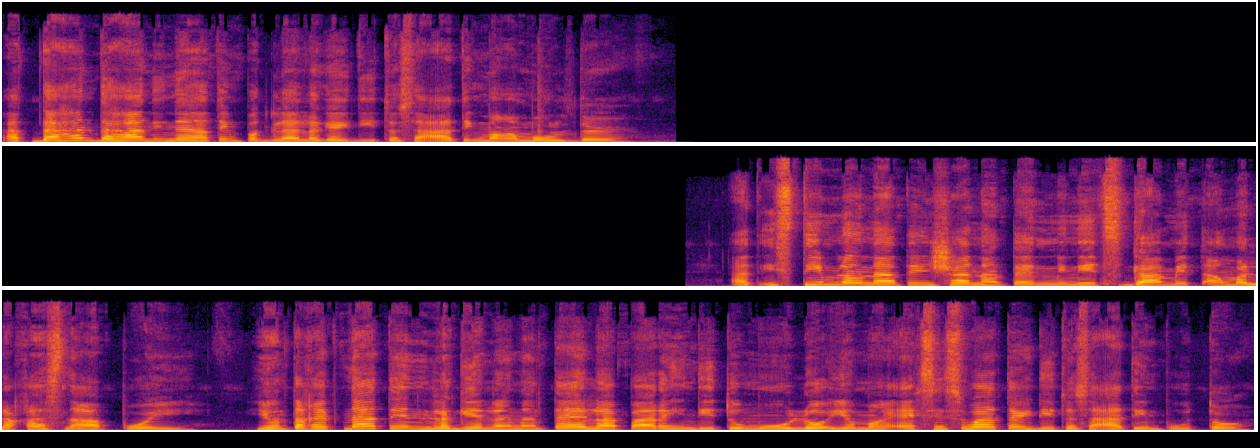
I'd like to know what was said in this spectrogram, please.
At dahan-dahanin na nating paglalagay dito sa ating mga molder. At steam lang natin siya ng 10 minutes gamit ang malakas na apoy. Yung takip natin, lagyan lang ng tela para hindi tumulo yung mga excess water dito sa ating puto.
